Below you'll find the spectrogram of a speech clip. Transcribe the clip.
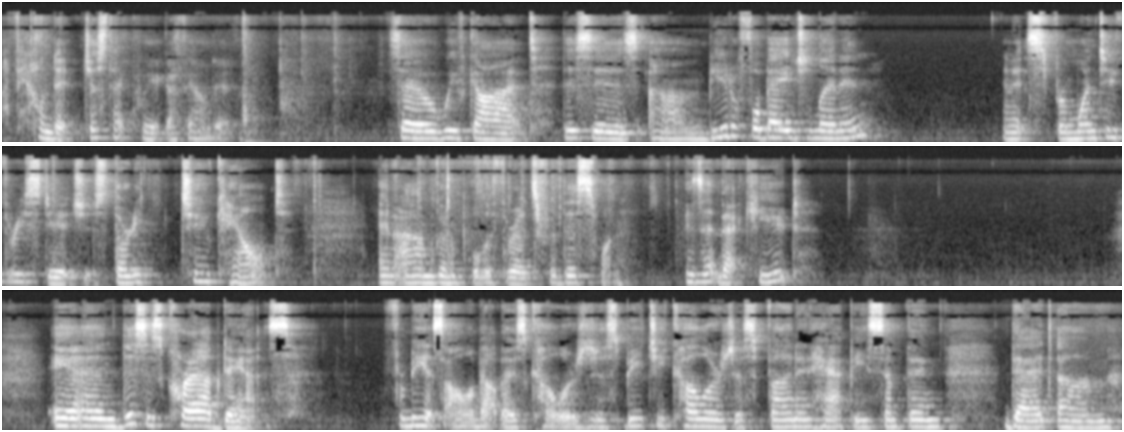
I found it just that quick, I found it. So we've got, this is um, beautiful beige linen and it's from one, two, three stitch. It's 32 count and I'm gonna pull the threads for this one. Isn't that cute? And this is Crab Dance. For me, it's all about those colors, just beachy colors, just fun and happy, something that um,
